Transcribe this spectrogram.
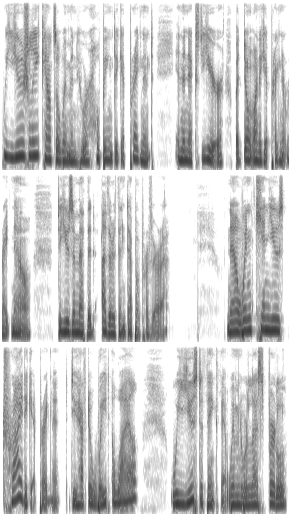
we usually counsel women who are hoping to get pregnant in the next year but don't want to get pregnant right now to use a method other than Depo-Provera. Now, when can you try to get pregnant? Do you have to wait a while? We used to think that women were less fertile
